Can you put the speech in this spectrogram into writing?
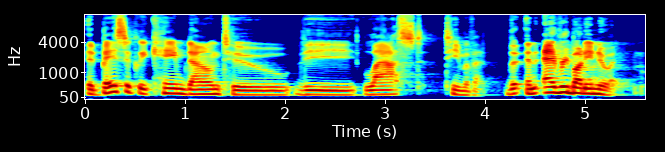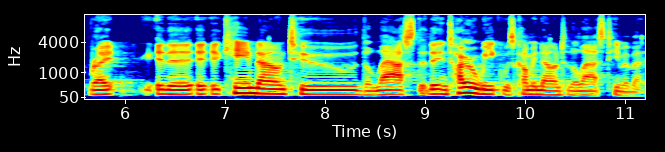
it basically came down to the last team event. The, and everybody knew it, right? It, it, it came down to the last, the entire week was coming down to the last team event.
